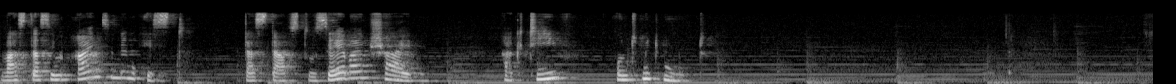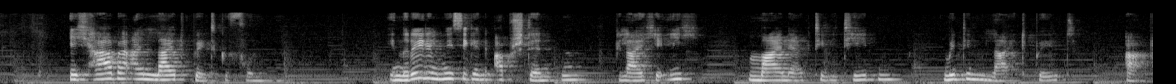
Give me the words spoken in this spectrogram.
Was das im Einzelnen ist, das darfst du selber entscheiden, aktiv und mit Mut. Ich habe ein Leitbild gefunden. In regelmäßigen Abständen gleiche ich meine Aktivitäten mit dem Leitbild ab.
